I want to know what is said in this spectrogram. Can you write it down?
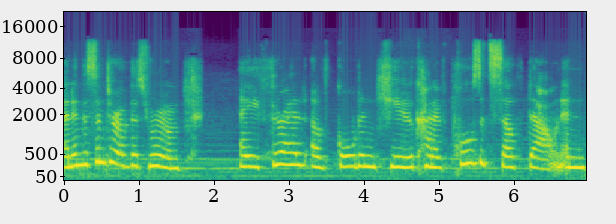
And in the center of this room, a thread of golden hue kind of pulls itself down and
